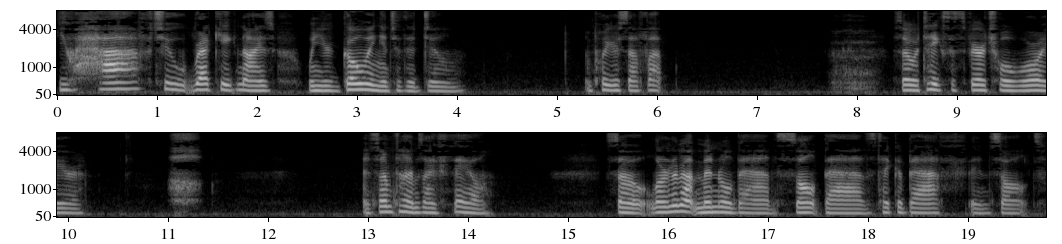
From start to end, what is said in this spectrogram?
You have to recognize when you're going into the doom and pull yourself up. So it takes a spiritual warrior. And sometimes I fail. So learn about mineral baths, salt baths, take a bath in salt.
